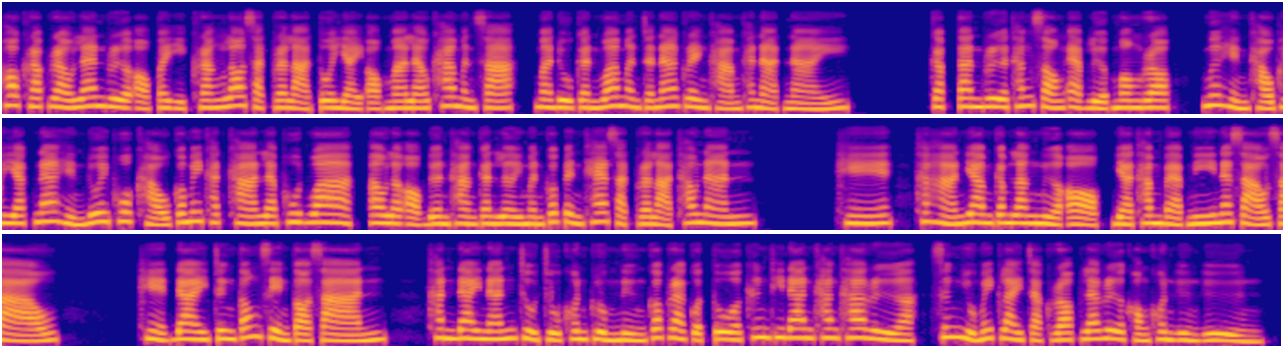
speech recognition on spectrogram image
พ่อครับเราแล่นเรือออกไปอีกครั้งล่อสัตว์ประหลาดตัวใหญ่ออกมาแล้วฆ่ามันซะ มาดูกันว่ามันจะน่าเกรงขามขนาดไหน กัปตันเรือทั้งสองแอบเหลือบมองรอบ เมื่อเห็นเขาพยักหน้าเห็นด้วยพวกเขาก็ไม่คัดค้านและพูดว่า เอาละออกเดินทางกันเลยมันก็เป็นแค่สัตว์ประหลาดเท่านั้น เฮ้ ทหารยามกำลังเหงื่อออก อย่าทำแบบนี้นะสาวสาวเหตุใดจึงต้องเสี่ยงต่อสารทันใดนั้นจู่ๆคนกลุ่มหนึ่งก็ปรากฏตัวขึ้นที่ด้านข้างท่าเรือ ซึ่งอยู่ไม่ไกลจากรอบและเรือของคนอื่นๆ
